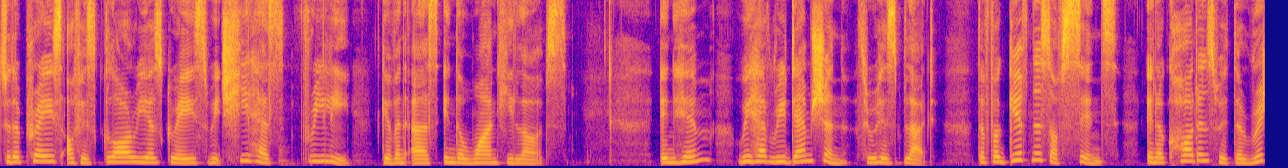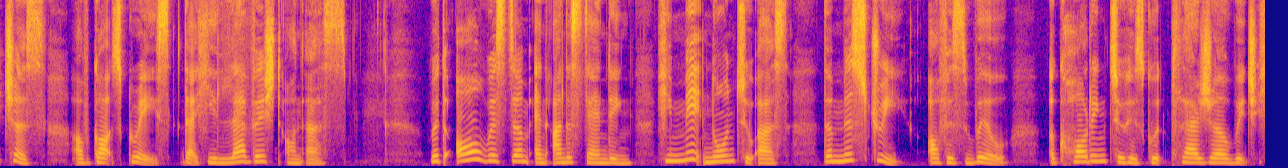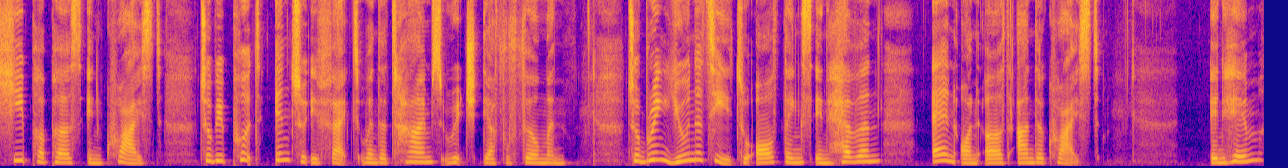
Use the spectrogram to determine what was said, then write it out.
to the praise of his glorious grace which he has freely given us in the one he loves. In him we have redemption through his blood, the forgiveness of sins, in accordance with the riches of God's grace that he lavished on us. With all wisdom and understanding, he made known to us the mystery of his will according to his good pleasure which he purposed in Christ to be put into effect when the times reach their fulfillment, to bring unity to all things in heaven and on earth under Christ. In him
